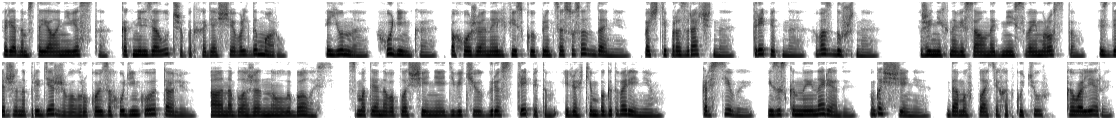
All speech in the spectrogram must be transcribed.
Рядом стояла невеста, как нельзя лучше подходящая Вальдемару. Юная, худенькая, похожая на эльфийскую принцессу создания, почти прозрачная, трепетная, воздушная. Жених нависал над ней своим ростом, сдержанно придерживал рукой за худенькую талию, а она блаженно улыбалась, смотря на воплощение девичьих грез с трепетом и легким боготворением. Красивые, изысканные наряды, угощения, дамы в платьях от кутюр, кавалеры,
